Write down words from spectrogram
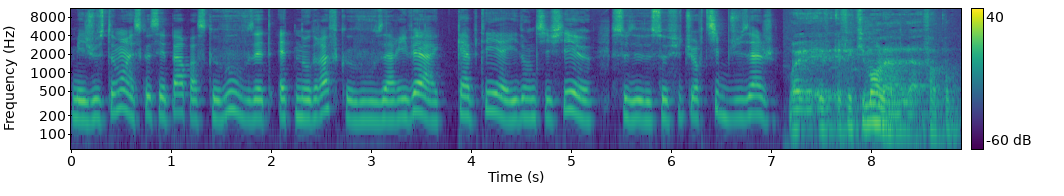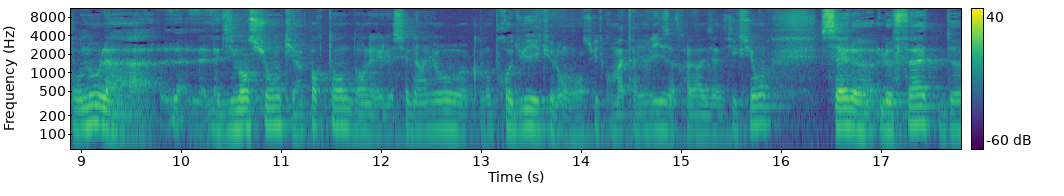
Mais justement, est-ce que c'est pas parce que vous, vous êtes ethnographe que vous arrivez à capter, à identifier euh, ce, futur type d'usage? Oui, effectivement, la, pour, nous, la, dimension qui est importante dans les, scénarios que l'on produit et que l'on ensuite qu'on matérialise à travers des fictions, c'est le, fait de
